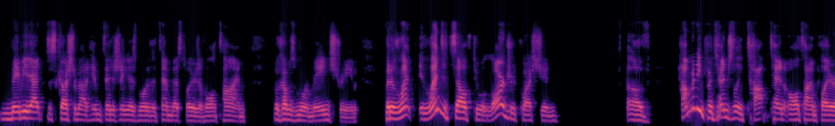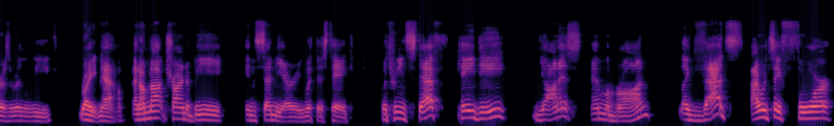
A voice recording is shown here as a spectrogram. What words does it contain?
maybe that discussion about him finishing as one of the 10 best players of all time becomes more mainstream. But it, it lends itself to a larger question of how many potentially top 10 all time players are in the league right now. And I'm not trying to be incendiary with this take. Between Steph, KD, Giannis and LeBron, like that's I would say four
